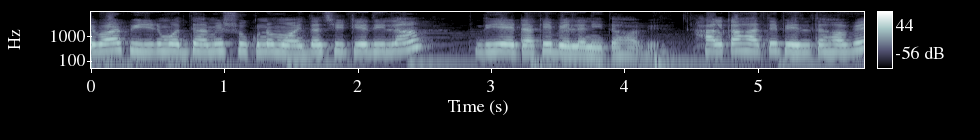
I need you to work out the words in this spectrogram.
এবার পিড়ির মধ্যে আমি শুকনো ময়দা ছিটিয়ে দিলাম, দিয়ে এটাকে বেলে নিতে হবে। হালকা হাতে বেলতে হবে।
